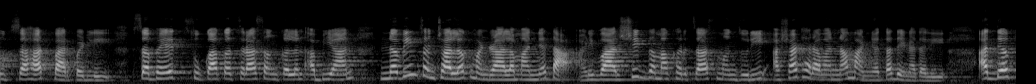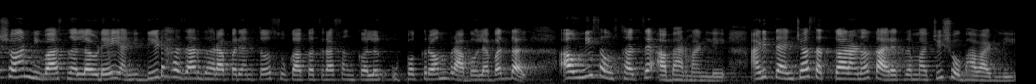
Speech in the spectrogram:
उत्साहात पार पडली. सभेत सुका कचरा संकलन अभियान नवीन संचालक मंडळाला मान्यता आणि वार्षिक जमा खर्चास मंजुरी अशा ठरावांना मान्यता देण्यात आली. अध्यक्ष निवास नलवडे यांनी दीड हजार घरापर्यंत सुका कचरा संकलन उपक्रम राबवल्याबद्दल अवनी संस्थाचे आभार मानले आणि त्यांच्या सत्कारानं कार्यक्रमाची शोभा वाढली.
